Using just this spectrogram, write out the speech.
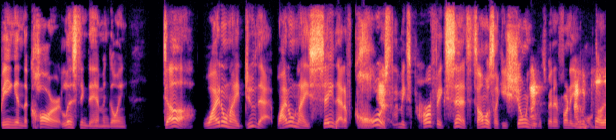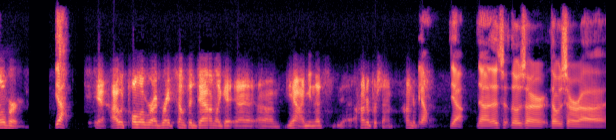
being in the car listening to him and going, duh, why don't I do that? Why don't I say that? Of course, that makes perfect sense. It's almost like he's showing you what's been in front of you. I would pull time. over. Yeah. Yeah, I would pull over. I'd write something down. Like, uh, um, yeah, I mean that's 100 percent, 100 percent. Yeah, no, those those are those are uh,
